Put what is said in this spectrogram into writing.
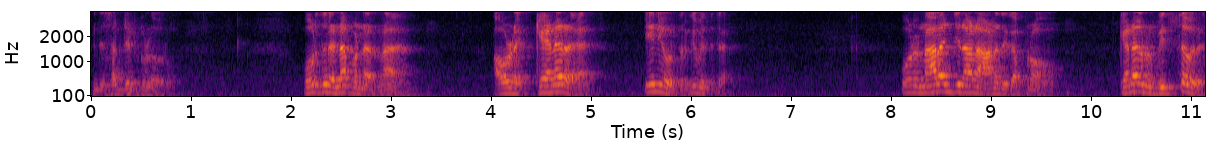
இந்த சப்ஜெக்டுக்குள்ளே வரும். ஒருத்தர் என்ன பண்ணாருன்னா அவரோட கிணற இனி ஒருத்தருக்கு வித்துட்டார். ஒரு நாலஞ்சு நாள் ஆனதுக்கப்புறம் கிணறு விற்றவர்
